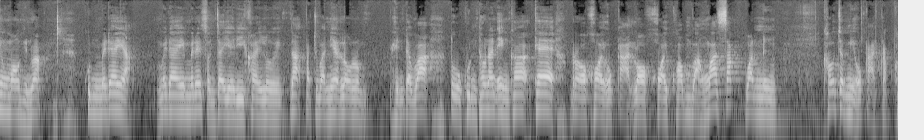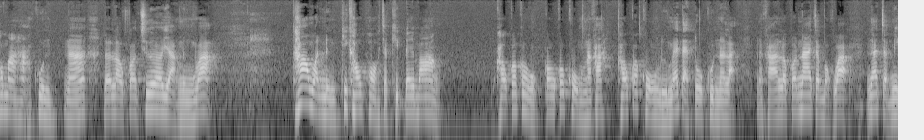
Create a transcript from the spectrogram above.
ยังมองเห็นว่า คุณไม่ได้อะไม่ได้ไม่ได้สนใจใยดีใครเลยณปัจจุบันเนี้ยเรา เห็นแต่ว่าตัวคุณเท่านั้นเองค่ะแค่รอคอยโอกาสรอคอยความหวังว่าสักวันหนึ่งเขาจะมีโอกาสกลับเข้ามาหาคุณนะ แล้วเราก็เชื่ออย่างหนึ่งว่า ถ้าวันหนึ่งที่เขาพอจะคิดได้บ้างเขาก็คงก็ก็คงนะคะเขาก็คงหรือแม้แต่ตัวคุณนั่นแหละ นะคะแล้วก็น่าจะบอกว่าน่าจะมี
